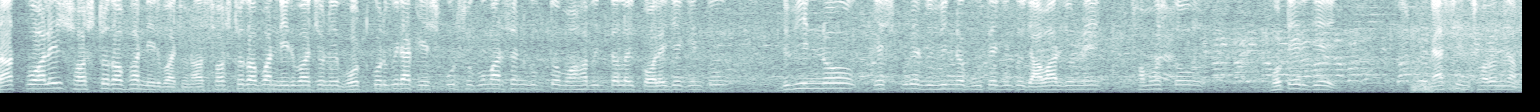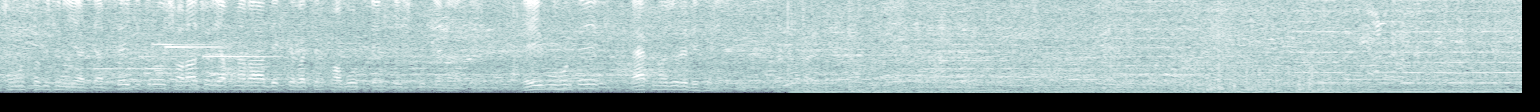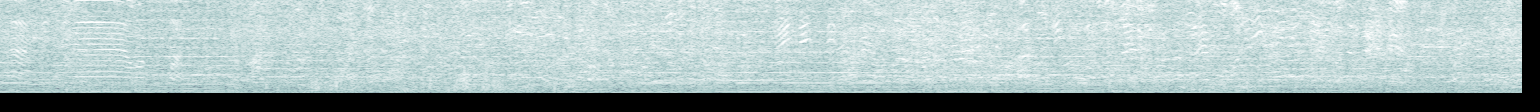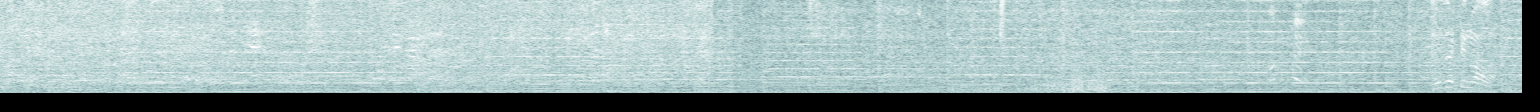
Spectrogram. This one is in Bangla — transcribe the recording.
রাত পোয়ালেই ষষ্ঠ দফার নির্বাচন। আর ষষ্ঠ দফার নির্বাচনে ভোটকর্মীরা কেশপুর সুকুমার সেনগুপ্ত মহাবিদ্যালয় কলেজে কিন্তু বিভিন্ন, কেশপুরের বিভিন্ন বুথে কিন্তু যাওয়ার জন্যে সমস্ত ভোটের যে মেশিন, সরঞ্জাম, সমস্ত কিছু নিয়ে যাচ্ছে। আর সেই চিত্র সরাসরি আপনারা দেখতে পাচ্ছেন খবর টেন কেশপুর ক্যামেরাতে এই মুহূর্তে এক নজরে দেখে নিন। Zertinwala.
